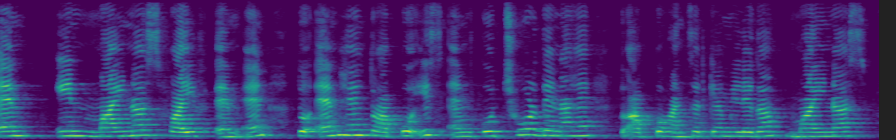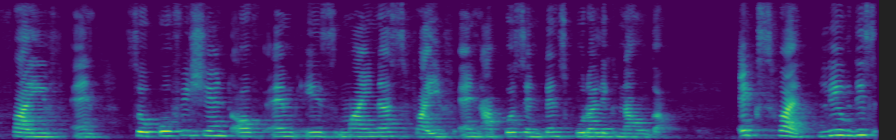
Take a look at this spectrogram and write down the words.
m in minus 5 mn तो m है तो आपको इस m को छोड़ देना है तो आपको आंसर क्या मिलेगा? Minus five N so coefficient of m is minus five N आपको सेंटेंस पूरा लिखना होगा। X Y leave this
